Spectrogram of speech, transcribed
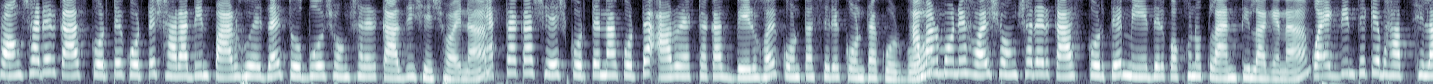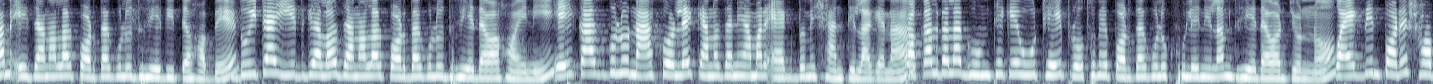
সংসারের কাজ করতে করতে সারা দিন পার হয়ে যায়, তবুও সংসারের কাজই শেষ হয় না। একটা কাজ শেষ করতে না করতে আরও একটা কাজ বের হয়, কোনটা সেরে কোনটা করব। আমার মনে হয় সংসারের কাজ করতে মেয়েদের কখনো ক্লান্তি লাগে না। কয়েকদিন থেকে ভাবছিলাম এই জানালার পর্দাগুলো ধুয়ে দিতে হবে। দুইটা ঈদ গেল, জানালার পর্দাগুলো ধুয়ে দেওয়া হয়নি। এই কাজগুলো না করলে কেন জানি আমার একদমই শান্তি লাগে না। সকালবেলা ঘুম থেকে উঠেই প্রথমে পর্দাগুলো খুলে নিলাম ধুয়ে দেওয়ার জন্য। কয়েকদিন পরে সব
